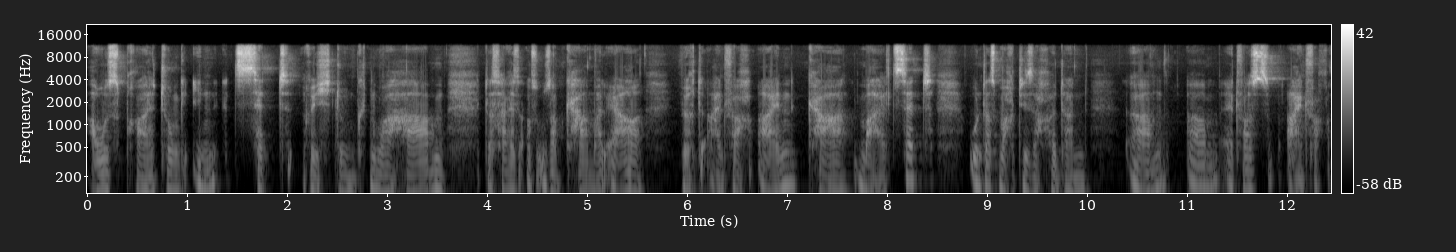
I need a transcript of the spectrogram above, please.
Ausbreitung in Z-Richtung nur haben. Das heißt, aus unserem K mal R wird einfach ein K mal Z und das macht die Sache dann ähm, ähm, etwas einfacher.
